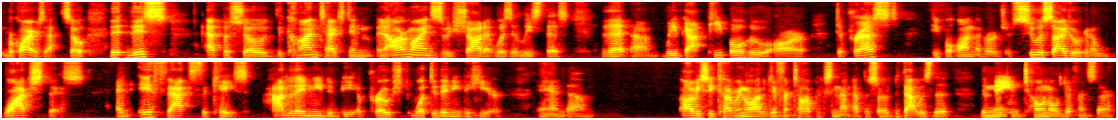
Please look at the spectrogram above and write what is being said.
requires that. So th- this episode, the context in, in our minds as we shot it was at least this: that um, we've got people who are depressed, people on the verge of suicide who are going to watch this and if that's the case, how do they need to be approached? What do they need to hear? And um, obviously covering a lot of different topics in that episode, but that was the the main tonal difference there.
